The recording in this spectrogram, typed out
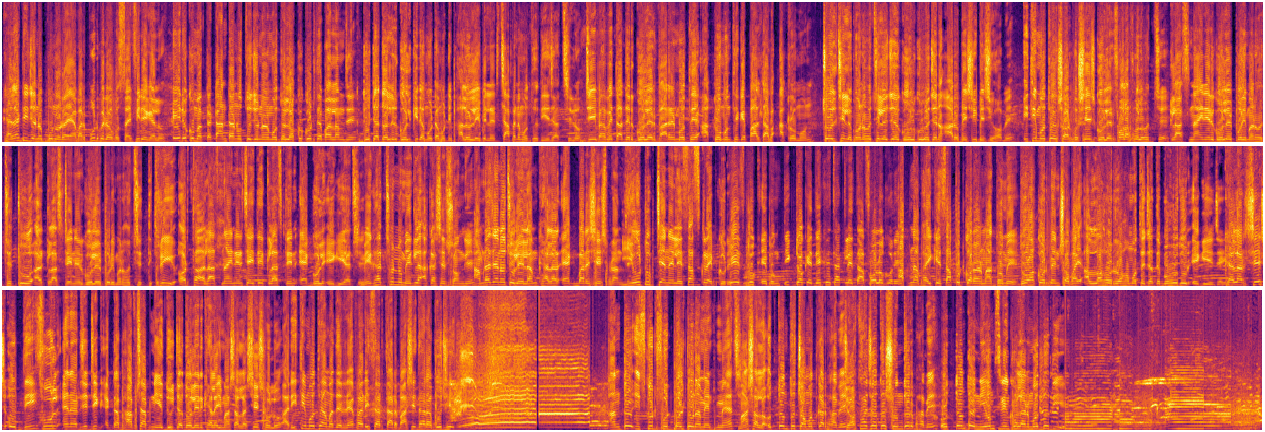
খেলাটি যেন পুনরায় আবার পূর্বের অবস্থায় ফিরে গেল। এইরকম একটা টান টান উত্তেজনার মধ্যে লক্ষ্য করতে পারলাম যে, দুইটা দলের গোলকিরা মোটামুটি ভালো লেভেলের চাপের মধ্যে দিয়ে যাচ্ছিল। যেভাবে তাদের গোলের বারের মধ্যে আক্রমণ থেকে পাল্টা আক্রমণ চলছিল, মনে হচ্ছিল যে গোলগুলো যেন আরও বেশি বেশি হবে। ইতিমধ্যে সর্বশেষ গোলের ফলাফল হচ্ছে, ক্লাস নাইন এর গোলের পরিমাণ হচ্ছে টু আর ক্লাস টেন এর গোলের পরিমাণ হচ্ছে থ্রি অর্থাৎ ক্লাস নাইন এর চাইতে ক্লাস টেন এক গোল এগিয়ে আছে। মেঘাচ্ছন্ন মেঘলা আকাশের সঙ্গে আমরা যেন চলে এলাম খেলার একবারে শেষ প্রান্তে। ইউটিউব চ্যানেলে সাবস্ক্রাইব করে ফেসবুক এবং টিকটকে দেখে থাকলে তা ফলো করে আপনা ভাইকে সাপোর্ট করার মাধ্যমে দোয়া করবেন সবাই আল্লাহর রহমতে যাতে বহুদূর এগিয়ে যায়। খেলার শেষ অবধি ফুল এনার্জেটিক একটা ভাবসাব নিয়ে দুইটা দলের খেলাই মাসাল্লাহ শেষ হলো। আর ইতিমধ্যে আমাদের রেফারি স্যার তার বাসি ধারা বুঝিয়ে আন্তঃ স্কুল ফুটবল টুর্নামেন্ট ম্যাচ মাশাল্লাহ অত্যন্ত চমৎকার ভাবে যথাযথ সুন্দর ভাবে অত্যন্ত নিয়ম শৃঙ্খলার মধ্য দিয়ে।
